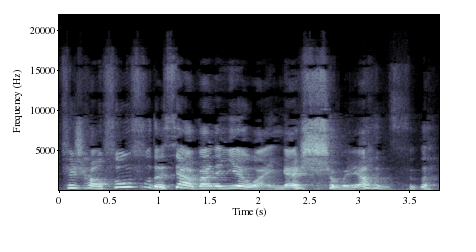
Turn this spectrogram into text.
非常丰富的下班的夜晚应该是什么样子的。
